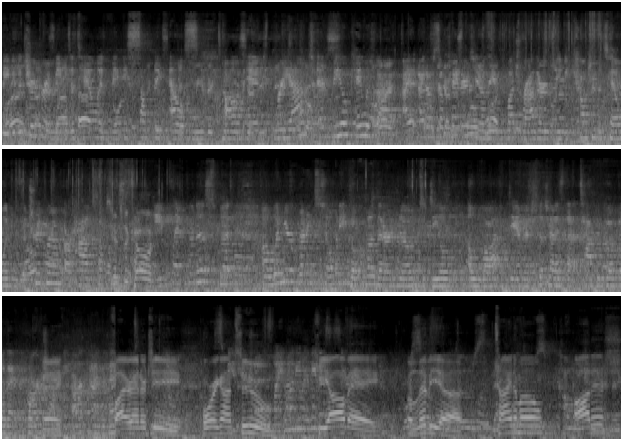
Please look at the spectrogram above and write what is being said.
maybe Alright, the we got trigger, maybe the pack. tail, and maybe something else. Um, and react and be okay with that. Alright. I, I know some got trainers, you know, they would much rather maybe counter the tailwind with the trick room or have some sort Here's of the code. game plan for this. But uh, when you're running so many Pokemon that are known to deal a lot of damage, such as that Tapu Koko, that Garchomp, Okay. the Arcanine, the Fire Energy, Porygon Speed 2, might not even be necessary. Kiawe, Olivia, Dynamo, Oddish,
